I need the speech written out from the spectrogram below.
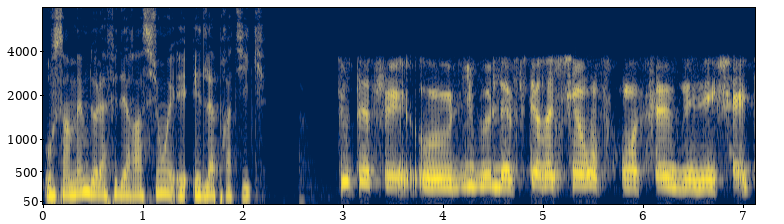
au sein même de la fédération et, de la pratique. Tout à fait. Au niveau de la Fédération française des échecs,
